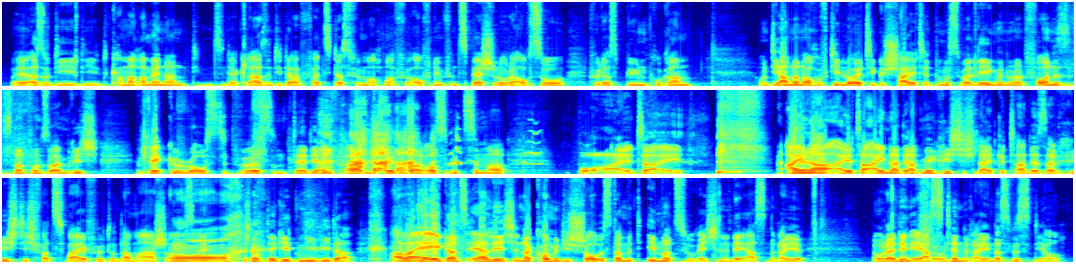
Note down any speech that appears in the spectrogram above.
Weil, also die, die Kameramänner, die sind ja klar, sind die da, falls sie das Film auch mal für aufnehmen, für ein Special oder auch so, für das Bühnenprogramm. Und die haben dann auch auf die Leute geschaltet. Du musst überlegen, wenn du dann vorne sitzt und dann von so einem richtig weggeroastet wirst und der dir halt Fragen stellt und daraus Witze macht. Boah, Alter, ey. Einer, Alter, einer, der hat mir richtig leid getan. Der sah richtig verzweifelt und am Arsch aus. Oh. Ich glaube, der geht nie wieder. Aber hey, ganz ehrlich, in einer Comedy-Show ist damit immer zu rechnen in der ersten Reihe. Oder in den ersten schon. Reihen, das wissen die auch.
